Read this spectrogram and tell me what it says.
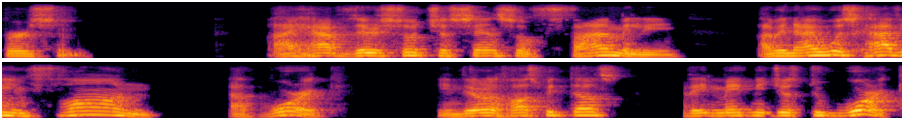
person. I have there such a sense of family. I mean, I was having fun at work. In their hospitals, they made me just to work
